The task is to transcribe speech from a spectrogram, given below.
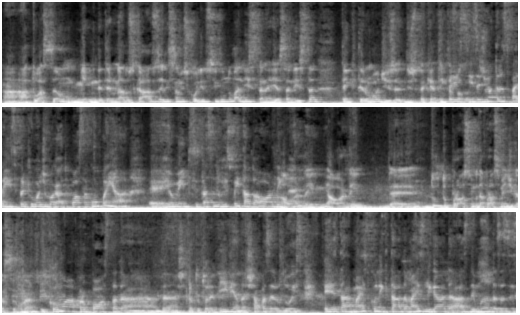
a, atuação em, determinados casos, eles são escolhidos segundo uma lista, né? E essa lista tem que ter um rodízio, disso que a Kathleen está falando. Precisa de uma transparência para que o advogado possa acompanhar é, realmente se está sendo respeitado a ordem, a né? Ordem, a ordem é, do, do, próximo, da próxima indicação, né? E como a proposta da, da, da doutora Vivian, da Chapa 02, está é, tá mais conectada, mais ligada às demandas, às,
